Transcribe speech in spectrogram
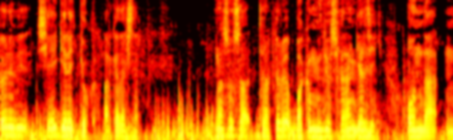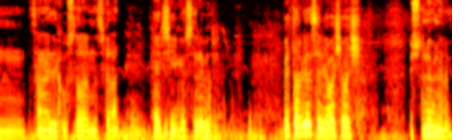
öyle bir şeye gerek yok arkadaşlar. Nasıl olsa traktöre bakım videosu falan gelecek. Onda hmm, sanayideki ustalarınız falan her şeyi gösterebilir. Evet arkadaşlar yavaş yavaş üstüne binelim.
